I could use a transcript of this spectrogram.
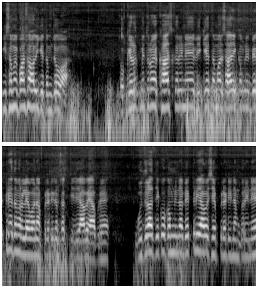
એ સમય પાછો આવી ગયો, તમે જોવા તો ખેડૂત મિત્રોએ ખાસ કરીને વિઘે તમારે સારી કંપની બેક્ટેરિયા તમારે લેવાના પ્લેટિનમ શક્તિ જે આવે આપણે. ગુજરાત એકો કંપનીના બેક્ટેરિયા આવે છે પ્લેટિનમ કરીને.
